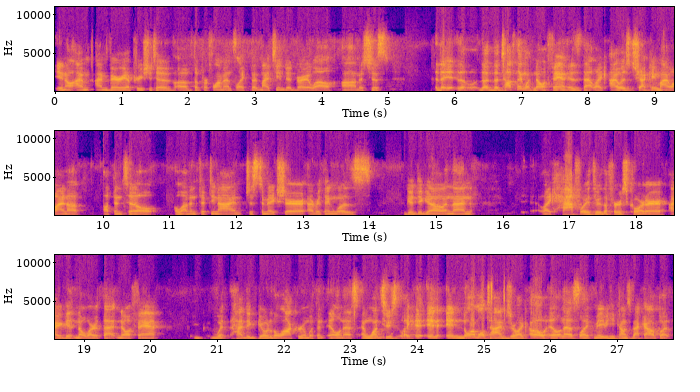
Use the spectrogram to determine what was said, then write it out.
you know, I'm, I'm very appreciative of the performance, like that my team did very well. Um, it's just, the, the, the, the tough thing with Noah Fant is that like I was checking my lineup up until 11:59 just to make sure everything was good to go, and then like halfway through the first quarter, I get an alert that Noah Fant went, had to go to the locker room with an illness. And once you like in in normal times, you're like, oh, illness, like maybe he comes back out. But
